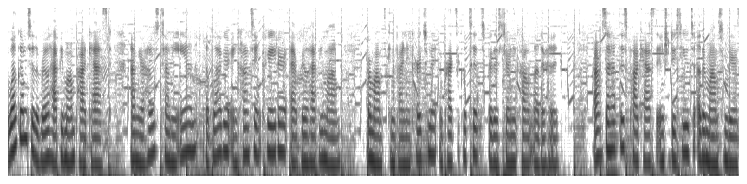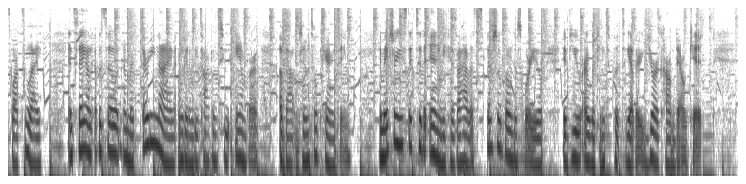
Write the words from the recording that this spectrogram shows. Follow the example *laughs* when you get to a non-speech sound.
Welcome to the Real Happy Mom podcast. I'm your host, Tony Ann, the blogger and content creator at Real Happy Mom, where moms can find encouragement and practical tips for this journey called motherhood. I also have this podcast to introduce you to other moms from various walks of life. And today, on episode number 39, I'm going to be talking to Amber about gentle parenting. And make sure you stick to the end because I have a special bonus for you if you are looking to put together your calm down kit.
